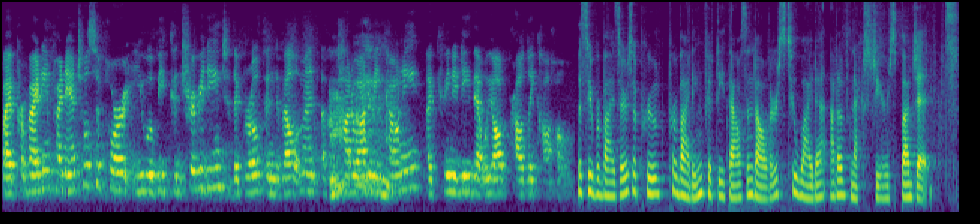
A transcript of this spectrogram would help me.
By providing financial support, you will be contributing to the growth and development of Pottawattamie County, a community that we all proudly call home. The supervisors approved providing $50,000 to WIDA out of next year's budget.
